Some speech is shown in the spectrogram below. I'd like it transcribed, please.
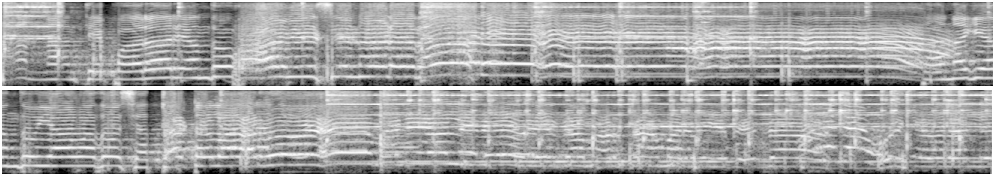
ತನ್ನಂತೆ ಪರರೆಂದು ಭಾವಿಸಿ ನಡೆದರೆ ದೋಷ ತಟ್ಟಲಾರದು ಮನೆಯಲ್ಲಿ ದೇವರಿಂದ ಮರ್ತ ಮರಳಿಗೆ ಬಿದ್ದ. ಹುಡುಕಿದರಲ್ಲಿ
